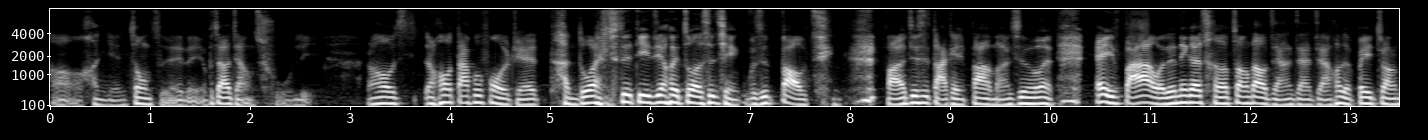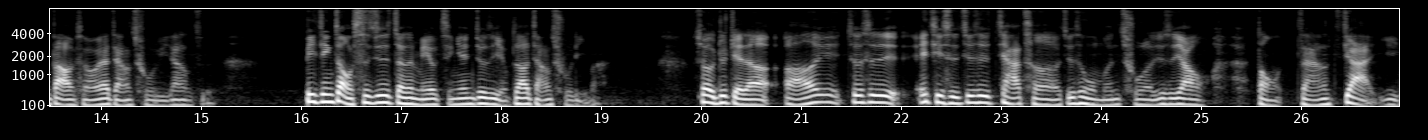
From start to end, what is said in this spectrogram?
呃很严重之类的，也不知道怎样处理。然后，然后大部分我觉得很多人就是第一件会做的事情不是报警，反而就是打给爸妈，就问：“哎，爸，我的那个车撞到怎样怎样怎样，或者被撞到的时候要怎样处理？”这样子，毕竟这种事就是真的没有经验，就是也不知道怎样处理嘛。所以我就觉得，呃，就是哎，其实就是驾车，就是我们除了就是要懂怎样驾以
